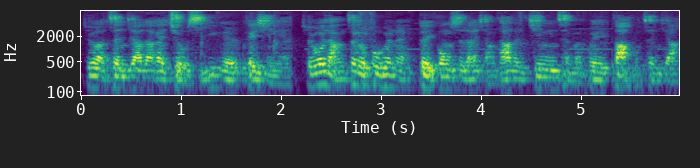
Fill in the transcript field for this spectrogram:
就要增加大概九十一个飞行员，所以我想这个部分呢，对公司来讲，它的经营成本会大幅增加。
